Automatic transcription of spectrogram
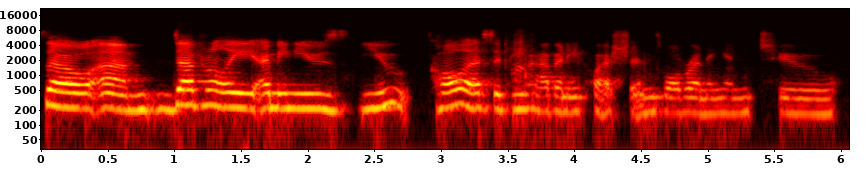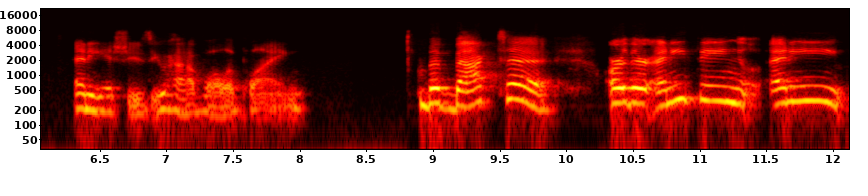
So um, definitely, I mean, use you call us if you have any questions while running into any issues you have while applying. But back to, are there anything, any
